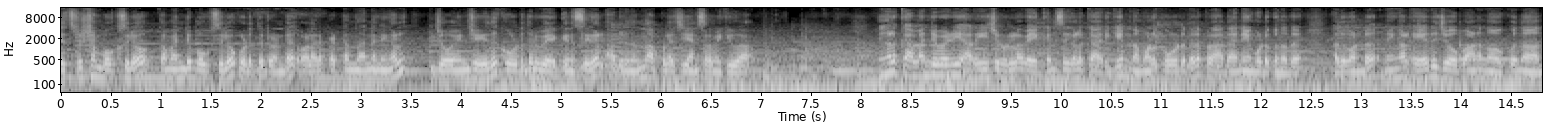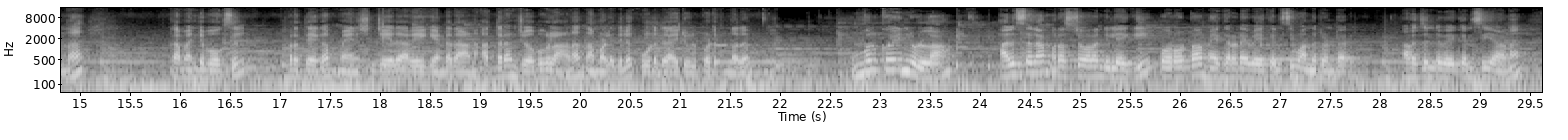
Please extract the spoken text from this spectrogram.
ഡിസ്ക്രിപ്ഷൻ ബോക്സിലോ കമന്റ് ബോക്സിലോ കൊടുത്തിട്ടുണ്ട്. വളരെ പെട്ടെന്ന് തന്നെ നിങ്ങൾ ജോയിൻ ചെയ്ത് കൂടുതൽ വേക്കൻസികൾ അതിൽ നിന്ന് അപ്ലൈ ചെയ്യാൻ ശ്രമിക്കുക. നിങ്ങൾ കമന്റ് വഴി അറിയിച്ചിട്ടുള്ള വേക്കൻസികൾക്കായിരിക്കും നമ്മൾ കൂടുതൽ പ്രാധാന്യം കൊടുക്കുന്നത്. അതുകൊണ്ട് നിങ്ങൾ ഏത് ജോബാണ് നോക്കുന്നതെന്ന് കമന്റ് ബോക്സിൽ പ്രത്യേകം മെൻഷൻ ചെയ്ത് അറിയിക്കേണ്ടതാണ്. അത്തരം ജോബുകളാണ് നമ്മൾ ഇതിൽ കൂടുതലായിട്ട് ഉൾപ്പെടുത്തുന്നത്. ഉമ്മൽക്കോയിലുള്ള അൽസലാം റെസ്റ്റോറന്റിലേക്ക് പൊറോട്ട മേക്കറുടെ വേക്കൻസി വന്നിട്ടുണ്ട്. അർജന്റ് വേക്കൻസിയാണ്.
